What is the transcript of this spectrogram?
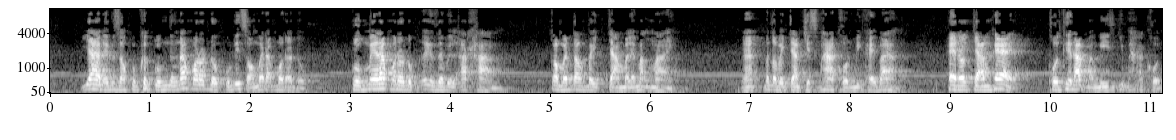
ๆญาติแบ่งเป็นสองกลุ่มคือกลุ่มหนึ่งรับมรดกกลุ่มที่สองไม่รับมรดก กลุ่มไม่รับมรดกก็จะเป็นอาคาม ก็ไม่ต้องไปจำอะไรมากมายนะไม่ต้องไปจำเจ็ดสิบห้าคนมีใครบ้าง ให้เราจำแค่คนที่รับมามียี่สิบห้าคน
